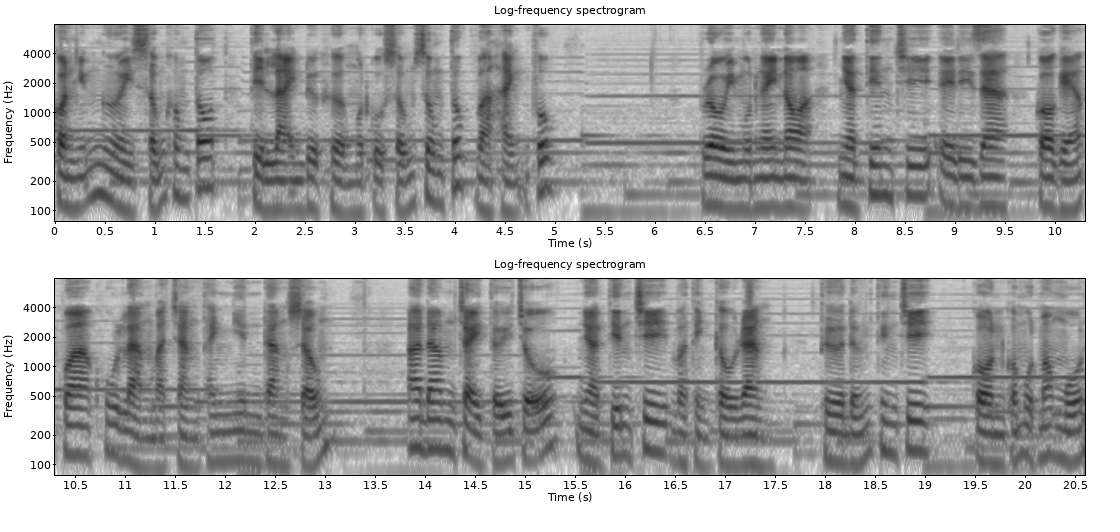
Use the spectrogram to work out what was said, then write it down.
còn những người sống không tốt thì lại được hưởng một cuộc sống sung túc và hạnh phúc? Rồi một ngày nọ, nhà tiên tri Eliza có ghé qua khu làng mà chàng thanh niên đang sống. Adam chạy tới chỗ nhà tiên tri và thỉnh cầu rằng, Thưa đấng tiên tri, con có một mong muốn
